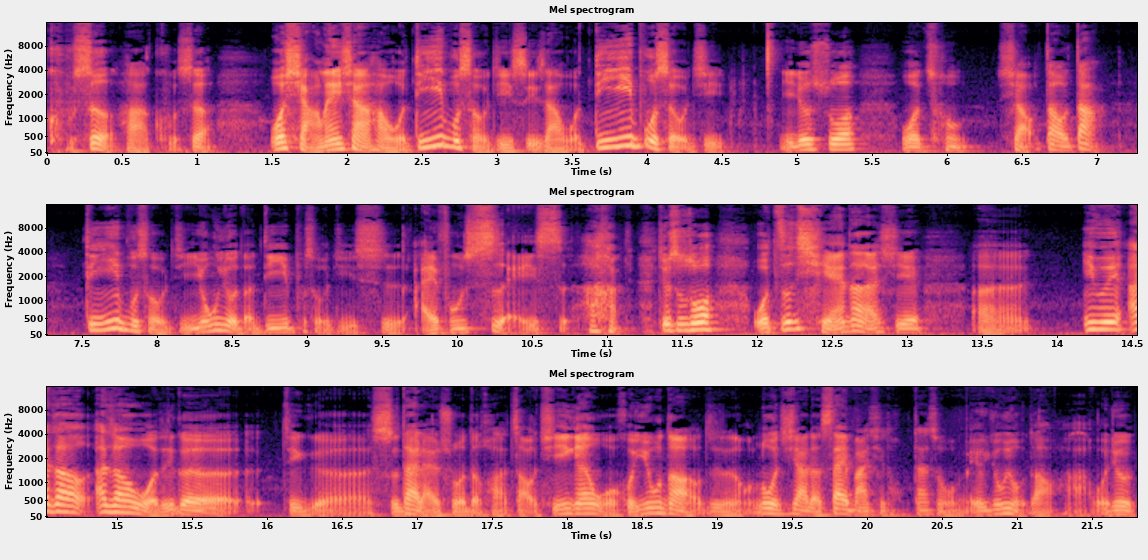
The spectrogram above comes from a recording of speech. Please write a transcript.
苦涩哈，苦涩。我想了一下哈，我第一部手机实际上我第一部手机，也就是说我从小到大。第一部手机拥有的第一部手机是 iPhone 四 S，哈哈，就是说我之前的那些，呃，因为按照按照我这个这个时代来说的话，早期应该我会用到这种诺基亚的塞班系统，但是我没有拥有到啊，我就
